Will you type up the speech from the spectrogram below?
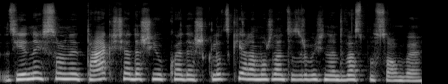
z jednej strony tak, siadasz i układasz klocki, ale można to zrobić na dwa sposoby.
